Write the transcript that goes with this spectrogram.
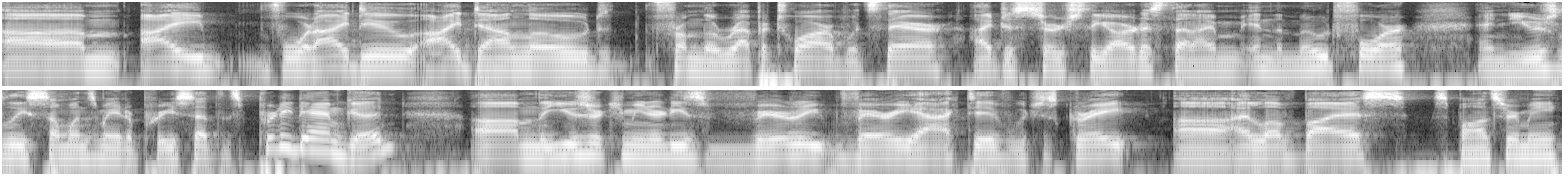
Um, I for what I do, I download from the repertoire of what's there. I just search the artist that I'm in the mood for, and usually someone's made a preset that's pretty damn good. Um, the user community is very very active, which is great. Uh, I love Bias. Sponsor me,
